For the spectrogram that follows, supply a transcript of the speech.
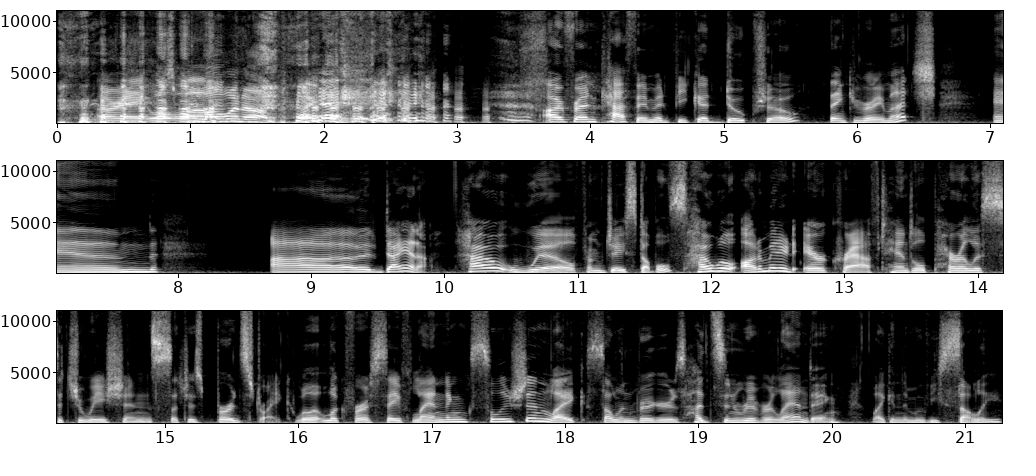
All right. Well, uh, blowing up our friend Cafe Medfika Dope Show. Thank you very much. And uh, Diana, how will, from Jay Stubbles, how will automated aircraft handle perilous situations such as bird strike? Will it look for a safe landing solution like Sullenberger's Hudson River landing, like in the movie Sully?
